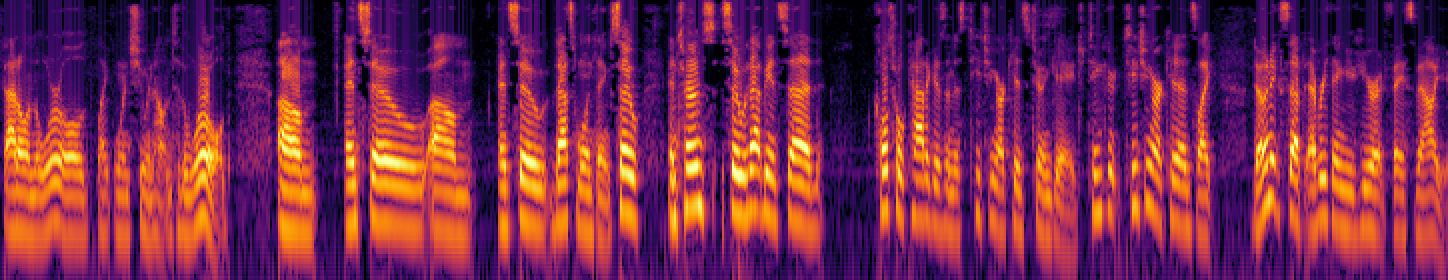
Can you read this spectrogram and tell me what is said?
battle in the world, like when she went out into the world. Um, and so, um, and so that's one thing. So in terms, so with that being said, cultural catechism is teaching our kids to engage, Te- teaching our kids like don't accept everything you hear at face value.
